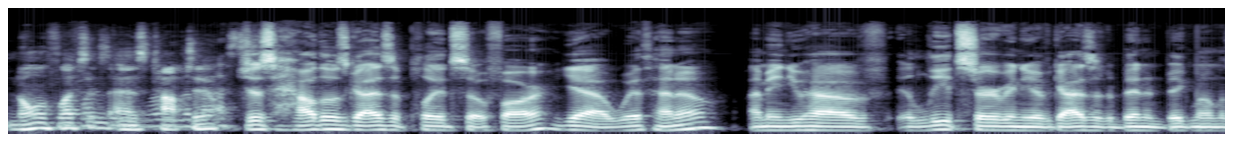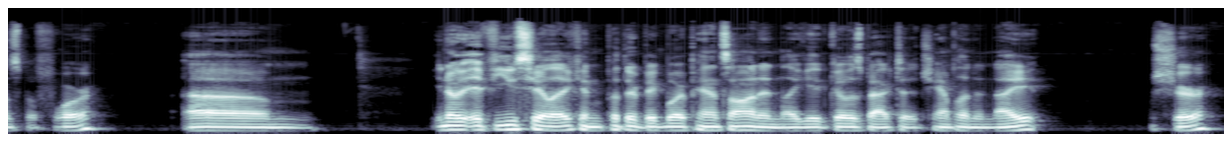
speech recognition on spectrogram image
Nolan Flexen Flexen's as top two? best. Just how those guys have played so far. Yeah, with Henno, I mean, you have elite serving, you have guys that have been in big moments before. Um, you know, if UCLA can put their big boy pants on and like it goes back to Champlin and Knight, sure.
